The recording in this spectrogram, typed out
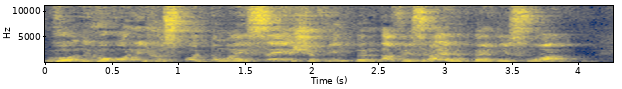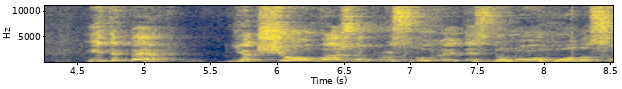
Говорить Господь до Моїсея, щоб він передав Ізраїлю певні слова. І тепер, якщо уважно прослухаєтесь до мого голосу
